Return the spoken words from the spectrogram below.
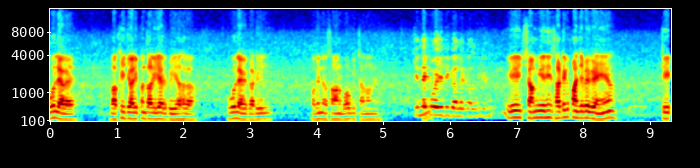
ਉਹ ਲੈ ਗਏ। ਬਾਕੀ 40 45000 ਰੁਪਈਆ ਸੀਗਾ ਉਹ ਲੈ ਕੇ ਕੱਢ ਗਏ। ਜੀ ਬਾਕੀ ਨੁਕਸਾਨ ਬਹੁਤ ਕੀਤਾ ਉਹਨਾਂ ਨੇ। ਕਿੰਨੇ ਕੁ ਵਜੇ ਦੀ ਗੱਲ ਕੱਲ ਦੀ ਇਹ ਇਹ ਸ਼ਾਮੀ ਅਸੀਂ 5:30 ਵਜੇ ਗਏ ਆ ਤੇ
